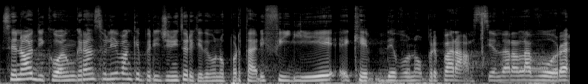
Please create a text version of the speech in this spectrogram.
se no dico è un gran sollievo anche per i genitori che devono portare i figli e che Mm-hmm. devono prepararsi, andare al lavoro. Ah,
